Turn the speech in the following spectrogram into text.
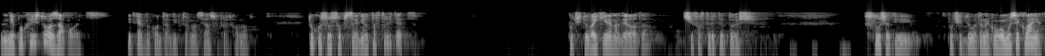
не по Христова заповед. Ит каква контрадикторна сега со предходното туку со собствениот авторитет. Почитувајќи ја на делата, чиф авторитет тоа слушат и почитувате, на кого му се кланјат.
